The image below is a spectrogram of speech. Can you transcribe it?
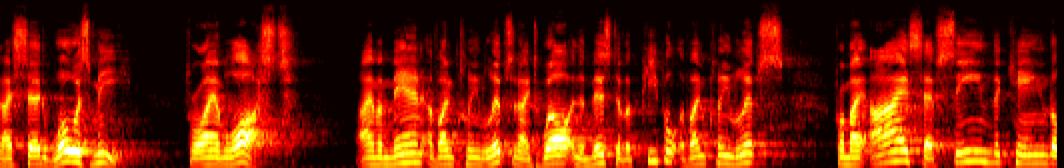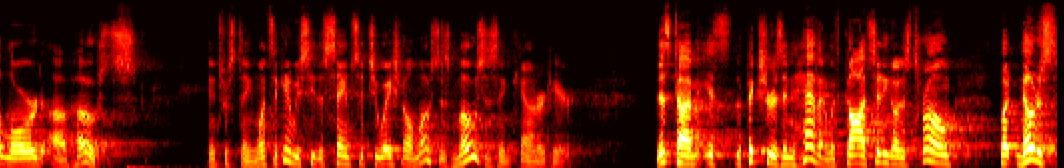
And I said, Woe is me, for I am lost. I am a man of unclean lips, and I dwell in the midst of a people of unclean lips, for my eyes have seen the King, the Lord of hosts. Interesting. Once again, we see the same situation almost as Moses encountered here. This time, it's, the picture is in heaven with God sitting on his throne, but notice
